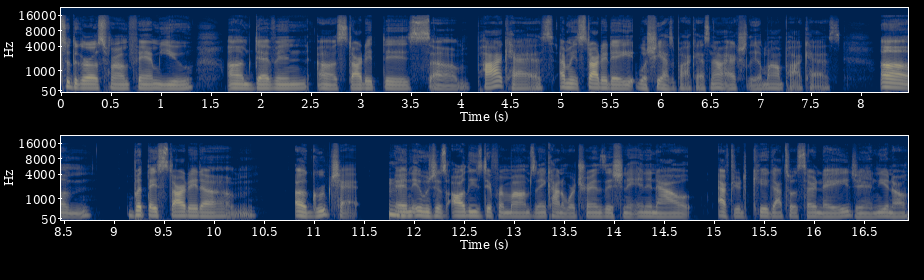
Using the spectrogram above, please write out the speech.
to the girls from FAMU. Um Devin uh started this um podcast. I mean started a well she has a podcast now actually, a mom podcast. Um but they started um a group chat and it was just all these different moms and they kind of were transitioning in and out after the kid got to a certain age and you know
